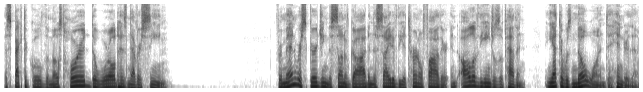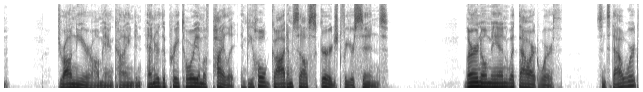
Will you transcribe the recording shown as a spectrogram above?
A spectacle the most horrid the world has never seen. For men were scourging the Son of God in the sight of the eternal Father and all of the angels of heaven, and yet there was no one to hinder them. Draw near, all mankind, and enter the praetorium of Pilate, and behold God himself scourged for your sins. Learn, O man, what thou art worth, since thou wert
